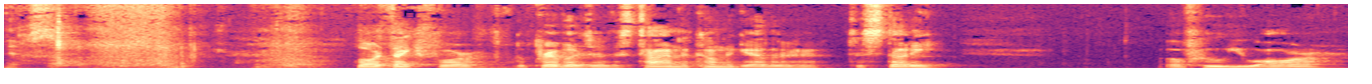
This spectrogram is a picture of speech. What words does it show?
Yes. Lord, thank you for the privilege of this time to come together to, to study of who you are,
